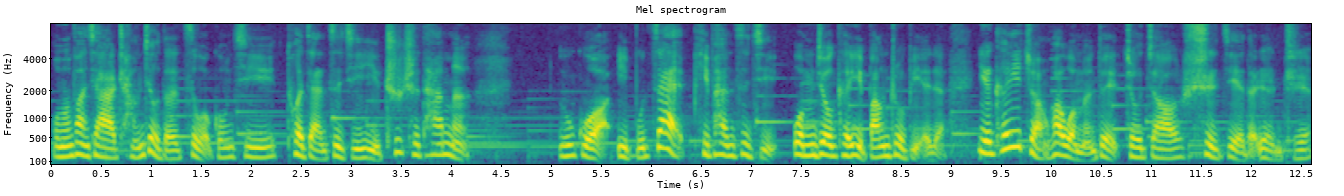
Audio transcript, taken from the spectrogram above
我们放下长久的自我攻击，拓展自己以支持他们。如果已不再批判自己，我们就可以帮助别人，也可以转化我们对周遭世界的认知。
